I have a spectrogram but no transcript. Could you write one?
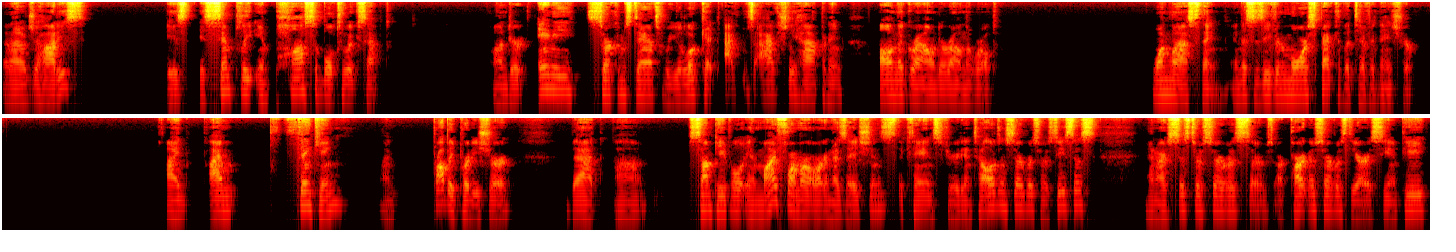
than that of jihadis is, is simply impossible to accept. under any circumstance where you look at what's actually happening on the ground around the world. One last thing, and this is even more speculative in nature. I, I'm thinking, I'm probably pretty sure, that uh, some people in my former organizations, the Canadian Security Intelligence Service, or CSIS, and our sister service, our partner service, the RCMP,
